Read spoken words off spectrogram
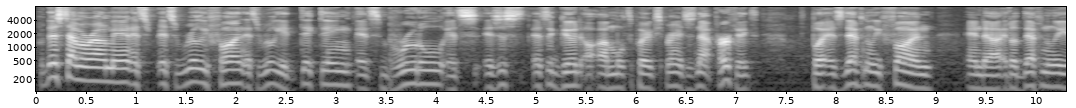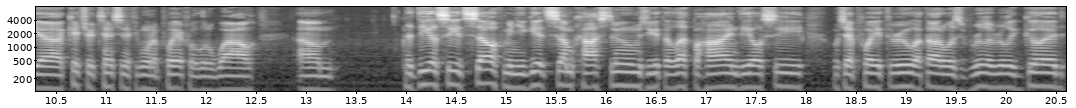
But this time around, man, it's it's really fun. It's really addicting. It's brutal. It's it's just it's a good uh, multiplayer experience. It's not perfect, but it's definitely fun, and uh, it'll definitely uh, catch your attention if you want to play it for a little while. Um, the DLC itself, I mean, you get some costumes, you get the Left Behind DLC, which I played through. I thought it was really, really good.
